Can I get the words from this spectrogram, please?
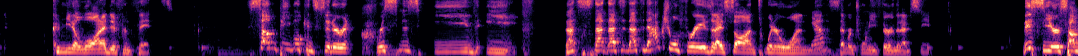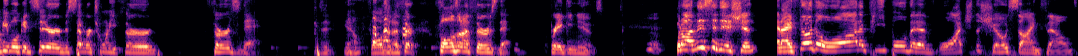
could mean a lot of different things. Some people consider it Christmas Eve Eve. That's that that's that's an actual phrase that I saw on Twitter one yep. December 23rd that I've seen. This year, some people consider December 23rd Thursday because it you know falls on a thir- falls on a Thursday. Breaking news. But on this edition, and I feel like a lot of people that have watched the show Seinfeld,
